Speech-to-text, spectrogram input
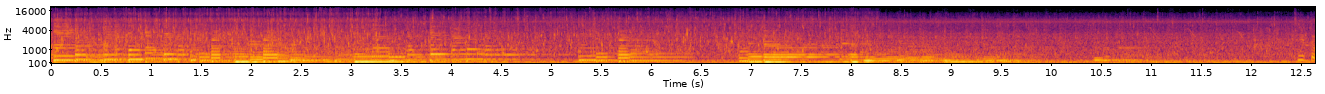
ที่ ต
